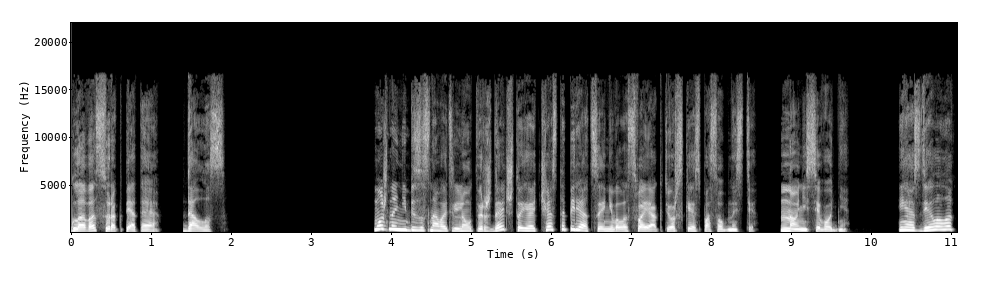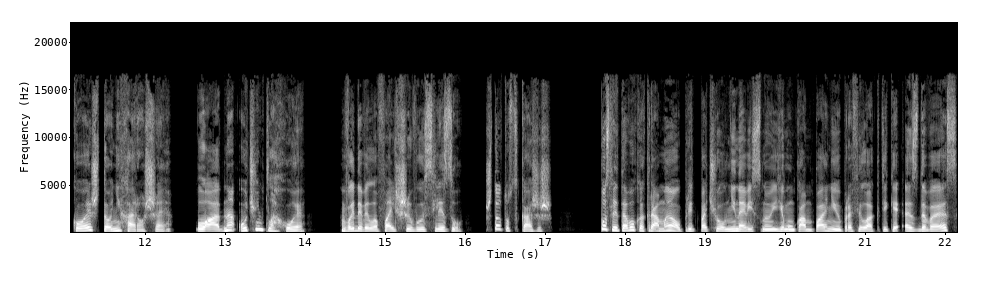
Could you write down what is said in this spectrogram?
Глава 45. Даллас. Можно небезосновательно утверждать, что я часто переоценивала свои актерские способности. Но не сегодня. Я сделала кое-что нехорошее. Ладно, очень плохое. Выдавила фальшивую слезу. Что тут скажешь? После того, как Ромео предпочел ненавистную ему компанию профилактики СДВС,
